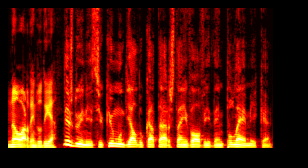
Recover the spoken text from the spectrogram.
na ordem do dia. Desde o início que o Mundial do Qatar está envolvido em polémica.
